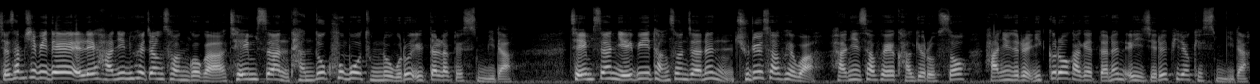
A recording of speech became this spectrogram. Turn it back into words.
제32대 LA 한인회장 선거가 제임스한 단독 후보 등록으로 일단락됐습니다. 제임스한 예비 당선자는 주류 사회와 한인 사회의 가교로서 한인회를 이끌어가겠다는 의지를 피력했습니다.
